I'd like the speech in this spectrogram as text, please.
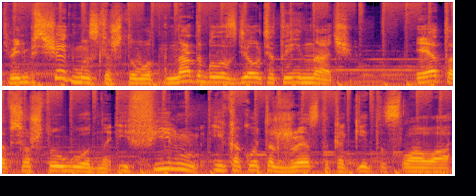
Тебе не посещает мысль, что вот надо было сделать это иначе? Это все что угодно. И фильм, и какой-то жест, и какие-то слова.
